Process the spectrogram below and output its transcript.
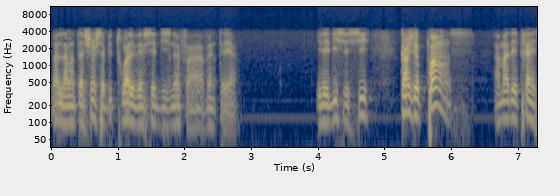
Dans la lamentation, chapitre 3, le verset 19 à 21. Il est dit ceci, quand je pense à ma détresse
